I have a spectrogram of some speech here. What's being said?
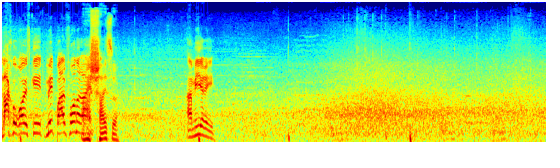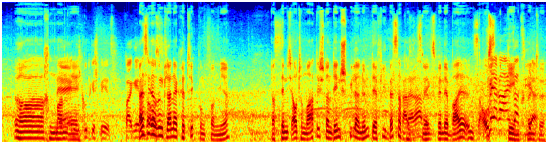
Marco Reus geht mit Ball vorne Ah, rein. scheiße. Amiri. Ach, Mann, nee, ey. nicht gut gespielt. Ball geht Das ist ins wieder so ein kleiner Kritikpunkt von mir. Dass der nicht automatisch dann den Spieler nimmt, der viel besser positioniert ist, wenn der Ball ins Aus gehen Einsatz hier. könnte.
